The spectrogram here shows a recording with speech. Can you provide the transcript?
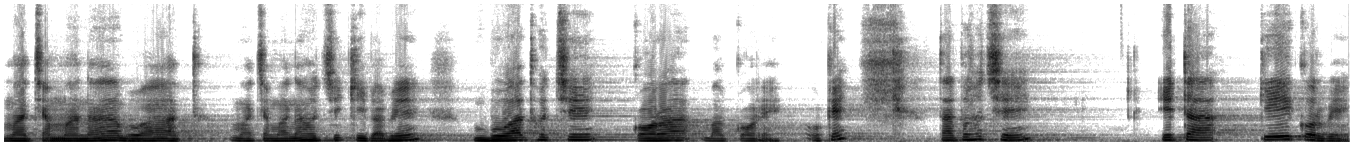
buat macam mana হচ্ছে কীভাবে? বুয়াত হচ্ছে করা বা করে ওকে? তারপর হচ্ছে এটা কে করবে?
